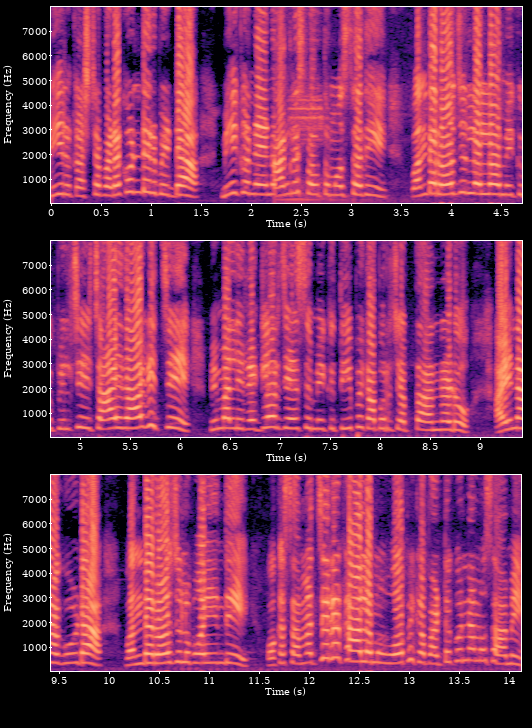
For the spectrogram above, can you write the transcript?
మీరు కష్టపడకుండారు బిడ్డ మీకు నేను కాంగ్రెస్ ప్రభుత్వం వస్తుంది వంద రోజులలో మీకు పిలిచి ఛాయ్ తాగిచ్చి మిమ్మల్ని రెగ్యులర్ చేసి మీకు తీపి కబురు చెప్తా అన్నాడు. అయినా కూడా వంద రోజులు పోయింది. ఒక సంవత్సర కాలము ఓపిక పట్టుకున్నాము స్వామి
